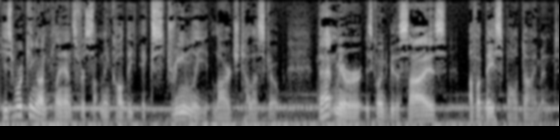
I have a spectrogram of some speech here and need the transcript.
He's working on plans for something called the Extremely Large Telescope. That mirror is going to be the size of a baseball diamond.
